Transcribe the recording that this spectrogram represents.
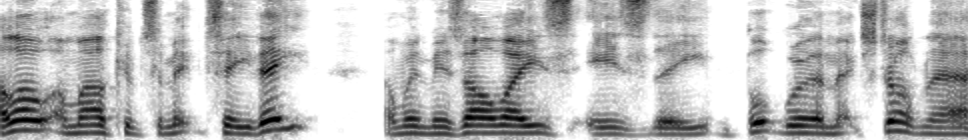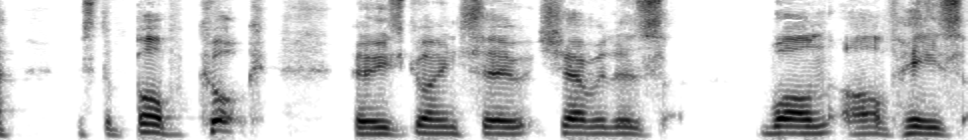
Hello and welcome to Mick TV. And with me, as always, is the bookworm extraordinaire, Mr. Bob Cooke, who is going to share with us one of his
